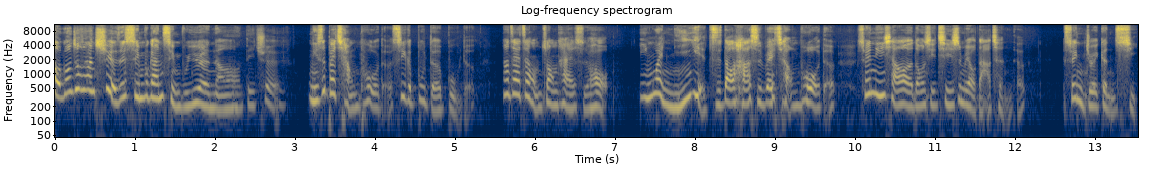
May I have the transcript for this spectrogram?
老公就算去也是心不甘情不愿呢、啊。哦，的确，你是被强迫的，是一个不得不的。那在这种状态的时候，因为你也知道他是被强迫的，所以你想要的东西其实是没有达成的，所以你就会更气。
